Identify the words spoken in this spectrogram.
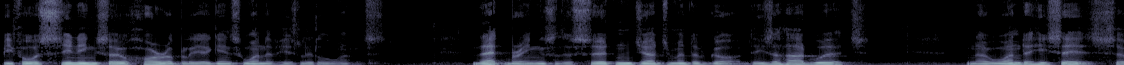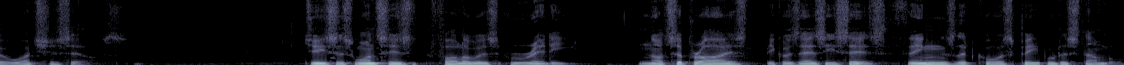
Before sinning so horribly against one of his little ones. That brings the certain judgment of God. These are hard words. No wonder he says, So watch yourselves. Jesus wants his followers ready, not surprised, because as he says, things that cause people to stumble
